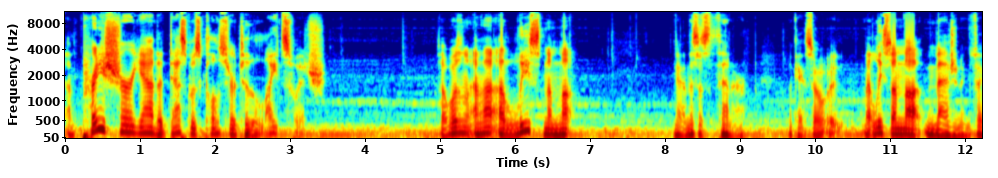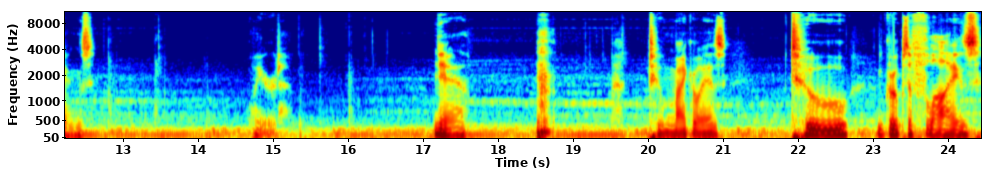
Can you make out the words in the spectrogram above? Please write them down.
I'm pretty sure, yeah, the desk was closer to the light switch. So I wasn't, I'm not, at least I'm not... Yeah, and this is thinner. Okay, so uh, at least I'm not imagining things. Weird. Yeah two microwaves, two groups of flies.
